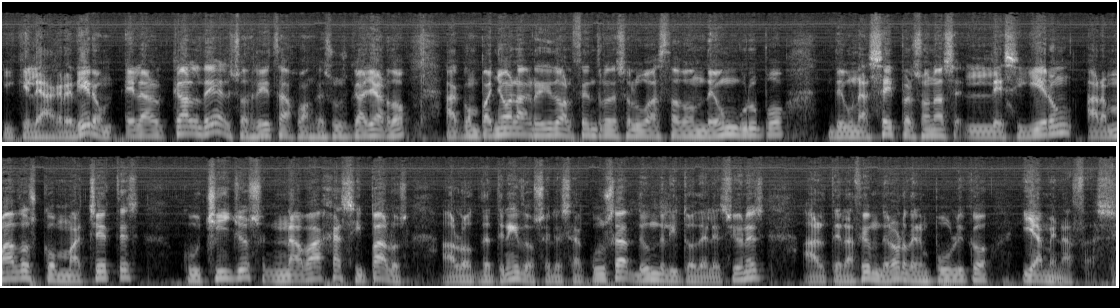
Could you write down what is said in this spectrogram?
y que le agredieron. El alcalde, el socialista Juan Jesús Gallardo, acompañó al agredido al centro de salud hasta donde un grupo de unas seis personas le siguieron armados con machetes, cuchillos, navajas y palos. A los detenidos se les acusa de un delito de lesiones, alteración del orden público y amenazas.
